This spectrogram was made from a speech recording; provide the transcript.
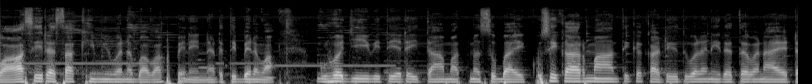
වාසි රසක් හිමිවන බවක් පෙනෙන්නට තිබෙනවා. ගෘහ ජීවිතයට ඊ타මත්ම සුබයි. කුසිකර්මාන්තික කටයුතු වල නිරත වන අයට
